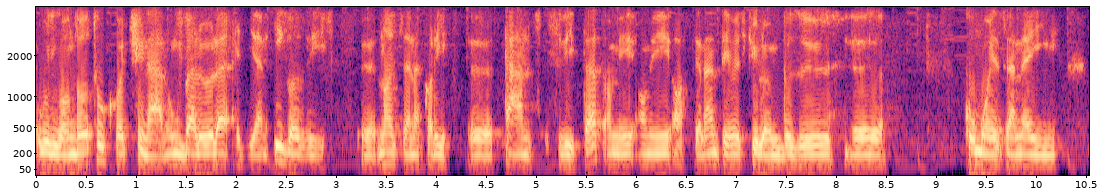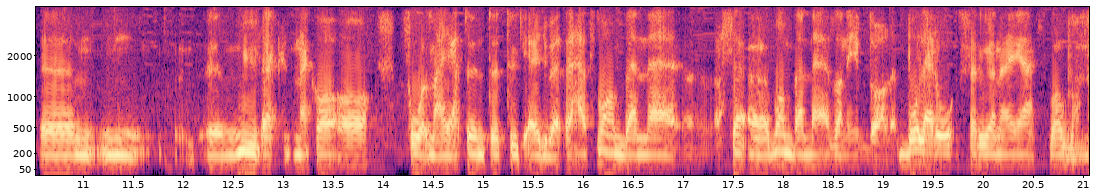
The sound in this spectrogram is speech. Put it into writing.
úgy gondoltuk, hogy csinálunk belőle egy ilyen igazi nagyzenekari tánc szvitet, ami, ami azt jelenti, hogy különböző komoly zenei műveknek a, a formáját öntöttük egybe, tehát van benne, van benne ez a népdal bolero-szerűen eljátszva, van,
